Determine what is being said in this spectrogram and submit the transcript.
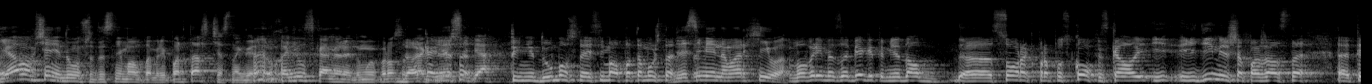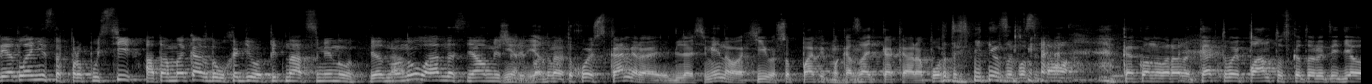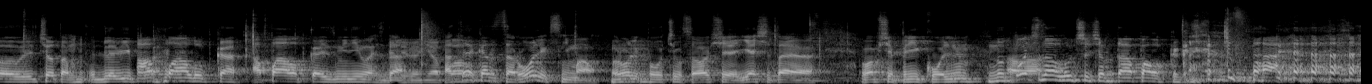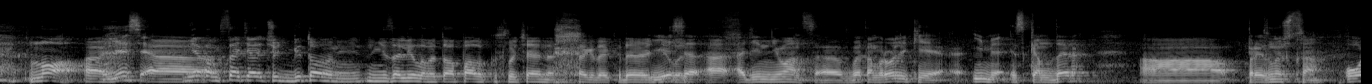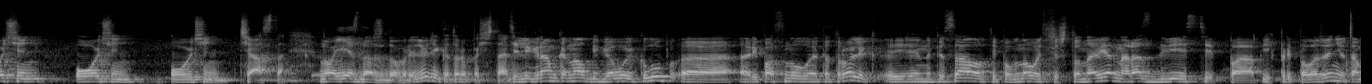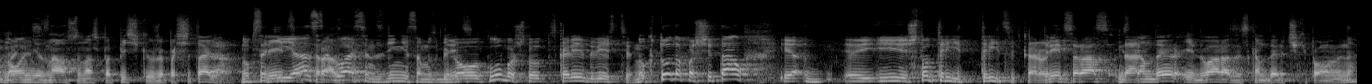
Я вообще не думал, что ты снимал там репортаж, честно говоря. Уходил с камерой, думаю, просто Да, так конечно. для себя. Ты не думал, что я снимал, потому что Для семейного архива. во время забега ты мне дал э, 40 пропусков и сказал, «И- иди, Миша, пожалуйста, э, триатлонистов пропусти, а там на каждого уходило 15 минут. Я думаю, ну ладно, снял Миша Не, ну, я репортаж. думаю, ты ходишь с камерой для семейного архива, чтобы папе показать, как аэропорт изменился после того, как он как твой пантус, который ты делал, и что там для вип. А палубка? А изменилась, да. Не А ты, опалубка. оказывается, ролик снимал. Ролик получился вообще, я считаю, вообще прикольным. Ну А, точно лучше, чем та опалубка. Но есть... Мне там, кстати, чуть бетоном не- залило в эту опалубку случайно тогда, когда Есть а, один нюанс. В этом ролике имя Искандер а, произносится очень, очень, очень часто. Но есть даже добрые люди, которые посчитали. Телеграм-канал Беговой клуб э, репостнул этот ролик и написал типа в новости, что, наверное, раз 200 по их предположению там Но он не знал, что наши подписчики уже посчитали. Да. Ну, кстати, 30 я раз, да? согласен с Денисом из Бегового клуба, что скорее 200. Но кто-то посчитал, и, и, и что 3, 30, короче. 30 раз Да. Искандер и два раза Искандерчики, по-моему,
